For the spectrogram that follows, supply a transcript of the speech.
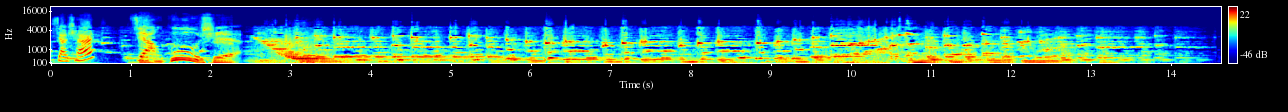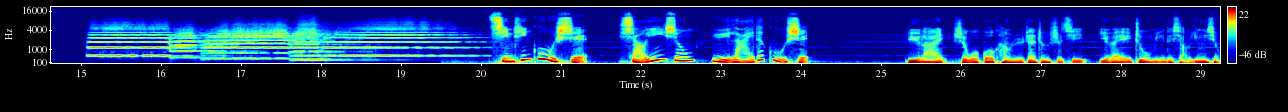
小陈儿讲故事。请听故事《小英雄雨来的故事》。雨来是我国抗日战争时期一位著名的小英雄。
